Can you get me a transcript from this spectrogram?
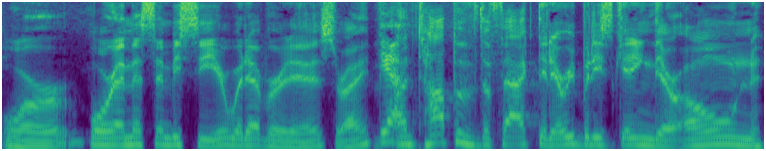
or or MSNBC or whatever it is, right? Yeah. On top of the fact that everybody's getting their own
